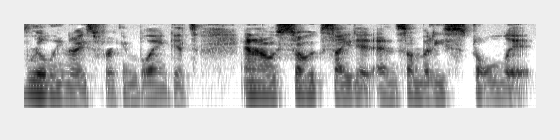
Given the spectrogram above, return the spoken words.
really nice freaking blankets. And I was so excited, and somebody stole it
